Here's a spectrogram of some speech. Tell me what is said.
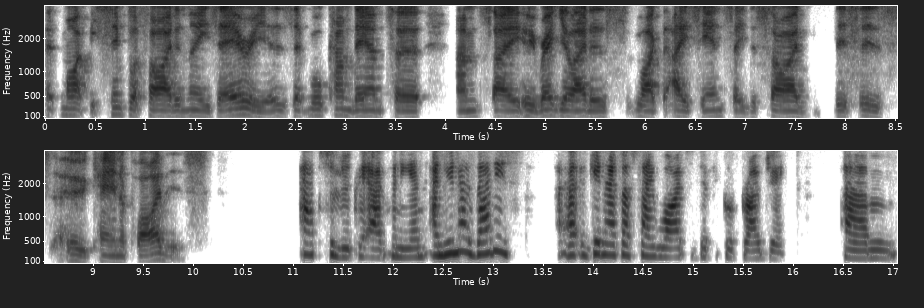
it might be simplified in these areas, it will come down to, um, say, who regulators like the ACNC decide this is who can apply this. Absolutely, Anthony. And, and you know, that is, uh, again, as I say, why it's a difficult project. Um,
